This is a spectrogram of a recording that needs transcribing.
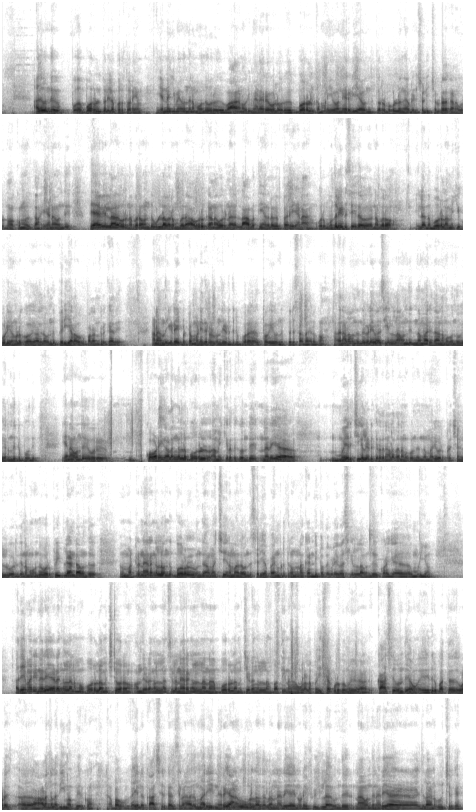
அது வந்து போ- போர்வெல் தொழிலை பொறுத்தவரையும் என்றைக்குமே வந்து நம்ம வந்து ஒரு வாகன உரிமையாளரோ இல்லை ஒரு போர்வெல் கம்பெனியோ நேரடியாக வந்து தொடர்பு கொள்ளுங்க அப்படின்னு சொல்லி சொல்கிறதுக்கான ஒரு நோக்கமும் இதுதான். ஏன்னா வந்து தேவையில்லாத ஒரு நபரை வந்து உள்ளே வரும்போது அவருக்கான ஒரு ந- லாபத்தையும் அதில் வைப்பார். ஏன்னா ஒரு முதலீடு செய்த நபரோ இல்லை அந்த போர்வெல் அமைக்கக்கூடியவங்களுக்கோ அதில் வந்து பெரிய அளவுக்கு பலன் இருக்காது. ஆனால் அந்த இடைப்பட்ட மனிதர்கள் வந்து எடுத்துகிட்டு போகிற தொகை வந்து பெருசாக தான் இருக்கும். அதனால் வந்து இந்த விலைவாசிகள்லாம் வந்து இந்த மாதிரி தான் நமக்கு வந்து உயர்ந்துட்டு போகுது. ஏன்னா வந்து ஒரு கோடை காலங்களில் போர்வெல் அமைக்கிறதுக்கு வந்து நிறையா முயற்சிகள் எடுக்கிறதுனால தான் நமக்கு வந்து இந்த மாதிரி ஒரு பிரச்சனைகள் வருது. நம்ம வந்து ஒரு ப்ரீ பிளான்டாக வந்து மற்ற நேரங்களில் வந்து போர்வெல் வந்து அமைச்சு நம்ம அதை வந்து சரியாக பயன்படுத்தினோம்னா கண்டிப்பாக அந்த விலைவாசிகள்லாம் வந்து குறைக்க முடியும். அதே மாதிரி நிறைய இடங்கள்லாம் நம்ம போர்வெல் அமைச்சிட்டு வரோம். அந்த இடங்கள்லாம் சில நேரங்கள்லாம் நான் போர்வெல் அமைச்ச இடங்கள்லாம் பார்த்தீங்கன்னா அவங்களால பைசா கொடுக்கவே காசு வந்து அவங்க எதிர்பார்த்ததோட ஆழங்கள் அதிகமாக போயிருக்கும். அப்போ அவங்க கையில் காசு இருக்காது. சில அது மாதிரி நிறைய அனுபவங்கள் அதெல்லாம் நிறைய என்னுடைய ஃபீல்டில் வந்து நான் வந்து நிறையா இதெல்லாம் அனுபவிச்சிருக்கேன்.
